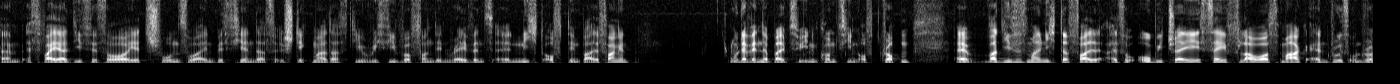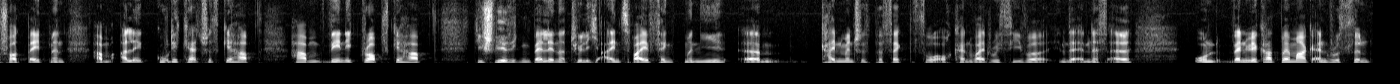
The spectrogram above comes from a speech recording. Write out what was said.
ähm, es war ja die Saison jetzt schon so ein bisschen das Stigma, dass die Receiver von den Ravens äh, nicht oft den Ball fangen. Oder wenn der Ball zu ihnen kommt, sie ihn oft droppen. Äh, war dieses Mal nicht der Fall. Also OBJ, Say Flowers, Mark Andrews und Rashad Bateman haben alle gute Catches gehabt, haben wenig Drops gehabt. Die schwierigen Bälle, natürlich ein, zwei fängt man nie. Ähm, kein Mensch ist perfekt, so auch kein Wide Receiver in der NFL. Und wenn wir gerade bei Mark Andrews sind,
